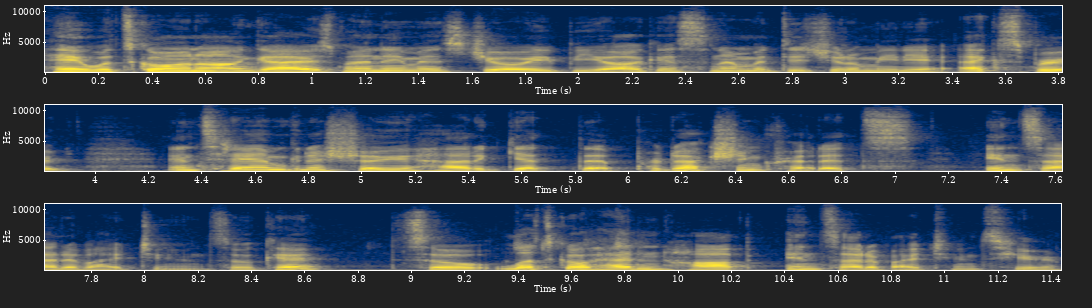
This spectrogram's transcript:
Hey, what's going on guys? My name is Joey Biagas and I'm a digital media expert and today I'm going to show you how to get the production credits inside of iTunes, okay? So let's go ahead and hop inside of iTunes here.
